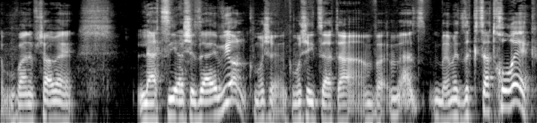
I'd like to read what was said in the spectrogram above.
כמובן אפשר אה, להציע שזה האביון, כמו, ש, כמו שהצעת, ואז באמת זה קצת חורק.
